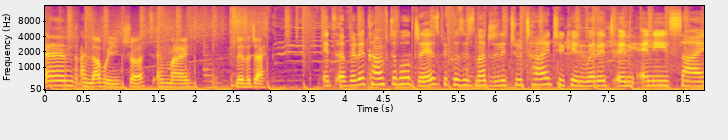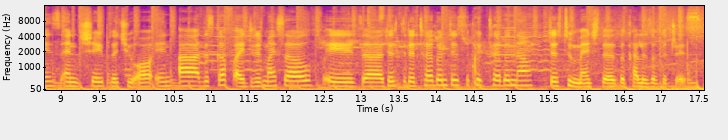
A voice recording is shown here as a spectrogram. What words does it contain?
and I love wearing shirts and my leather jacket. It's a very comfortable dress because it's not really too tight. You can wear it in any size and shape that you are in. Uh, the scarf, I did it myself. It uh, just did a turban, just a quick turban now, just to match the, the colors of the dress.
